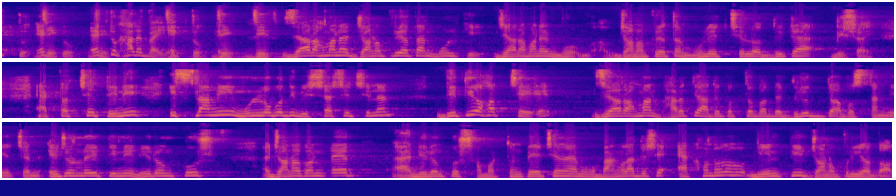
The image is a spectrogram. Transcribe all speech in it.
একটু একটু একটু খালেদ ভাই একটু। জি জি জিয়া রহমানের জনপ্রিয়তার মূল কি? জিয়া রহমানের জনপ্রিয়তার মূলের ছিল দুইটা বিষয়। একটা হচ্ছে তিনি ইসলামী মূল্যবোধী বিশ্বাসী ছিলেন দ্বিতীয় হচ্ছে জিয়া রহমান ভারতীয় আধিপত্যবাদের বিরুদ্ধে অবস্থান নিয়েছেন। এই জন্যই তিনি নিরঙ্কুশ জনগণের নিরঙ্কুশ সমর্থন পেয়েছেন এবং বাংলাদেশে এখনও বিএনপি জনপ্রিয় দল।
